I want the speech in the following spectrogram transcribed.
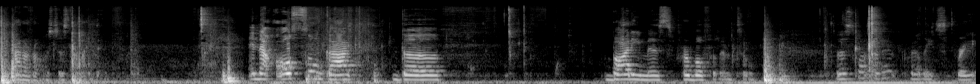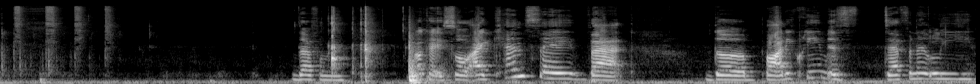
I don't know, it's just not like that. And I also got the body mist for both of them too. This one didn't really spray it. Definitely. Okay, so I can say that the body cream is definitely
